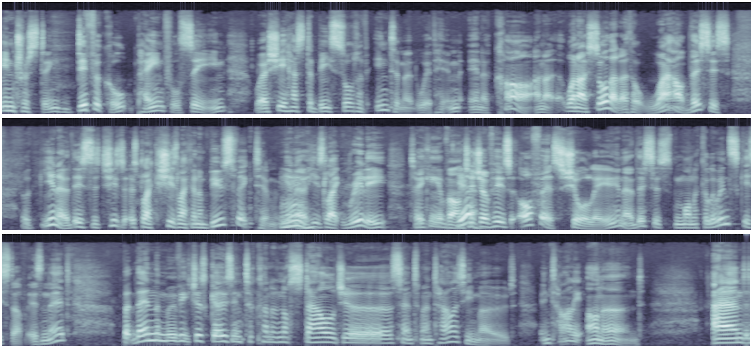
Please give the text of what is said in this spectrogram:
interesting, difficult, painful scene where she has to be sort of intimate with him in a car. And I, when I saw that, I thought, wow, this is, you know, this is, she's, it's like she's like an abuse victim. You mm. know, he's like really taking advantage yeah. of his office, surely. You know, this is Monica Lewinsky stuff, isn't it? But then the movie just goes into kind of nostalgia, sentimentality mode, entirely unearned. And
